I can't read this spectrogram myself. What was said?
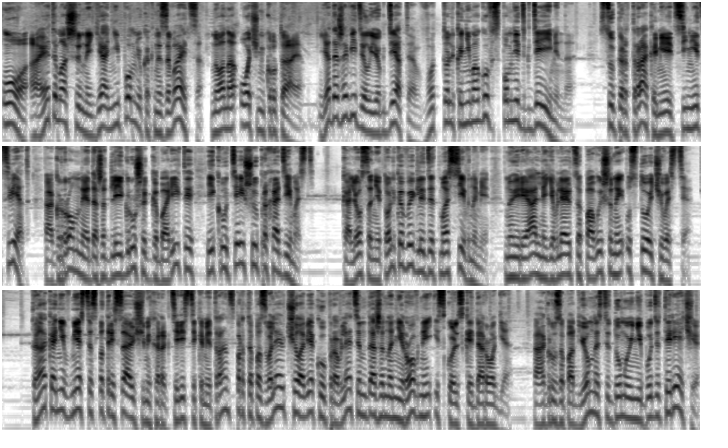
О, а эта машина, я не помню, как называется, но она очень крутая. Я даже видел ее где-то, вот только не могу вспомнить, где именно. Супертрак имеет синий цвет, огромные даже для игрушек габариты и крутейшую проходимость. Колеса не только выглядят массивными, но и реально являются повышенной устойчивости. Так они вместе с потрясающими характеристиками транспорта позволяют человеку управлять им даже на неровной и скользкой дороге. О грузоподъемности, думаю, не будет и речи,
